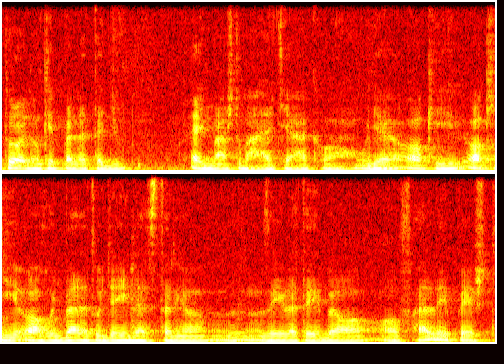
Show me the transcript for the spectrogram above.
tulajdonképpen lett egy egymást váltják, a, ugye, aki, aki ahogy bele tudja illeszteni a- az életébe a, a fellépést,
